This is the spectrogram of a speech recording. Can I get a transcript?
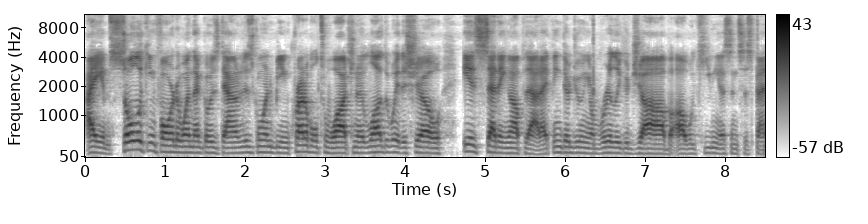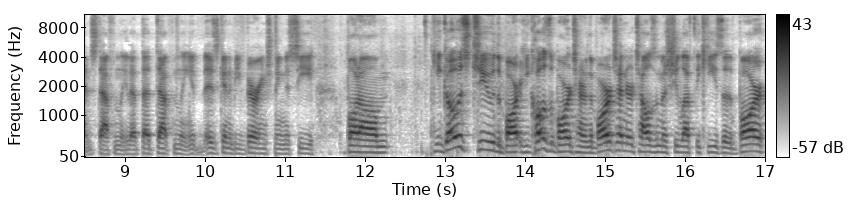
I am so looking forward to when that goes down. It is going to be incredible to watch, and I love the way the show is setting up that. I think they're doing a really good job uh, with keeping us in suspense. Definitely, that that definitely is going to be very interesting to see. But um, he goes to the bar. He calls the bartender. And the bartender tells him that she left the keys to the bar,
